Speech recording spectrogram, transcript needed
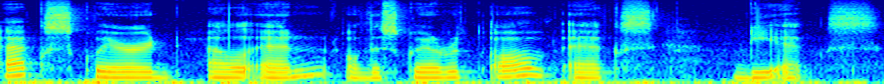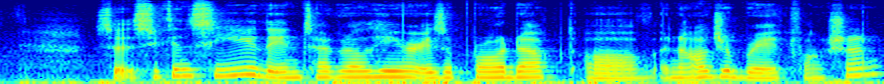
x squared ln of the square root of x dx. So as you can see, the integral here is a product of an algebraic function.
